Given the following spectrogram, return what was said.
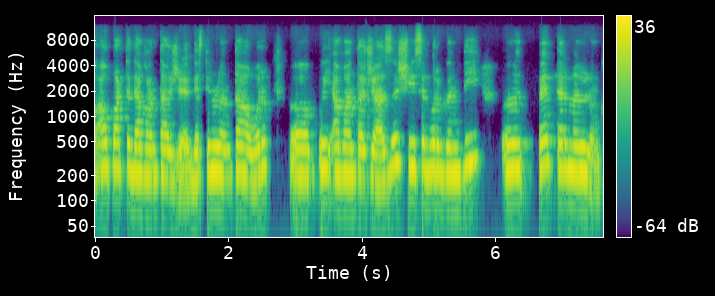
au parte de avantaje. Destinul în taur uh, îi avantajează și se vor gândi uh, pe termen lung.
